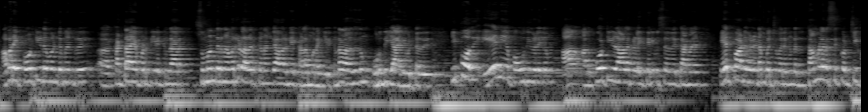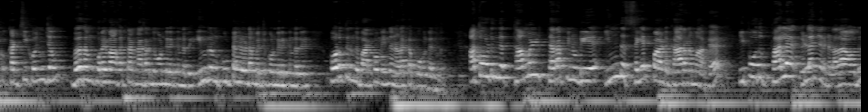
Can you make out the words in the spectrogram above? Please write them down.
அவரை போட்டியிட வேண்டும் என்று அஹ், கட்டாயப்படுத்தி இருக்கின்றார். சுமந்திரன் அவர்கள் அதற்கிணங்க அவர்களை களமிறங்கி இருக்கின்றார். அதுவும் உறுதியாகிவிட்டது. இப்போது ஏனைய பகுதிகளிலும் ஆ- போட்டியாளர்களை தெரிவு செய்வதற்கான ஏற்பாடுகள் இடம்பெற்று வருகின்றது. தமிழரசு கட்சி கட்சி கொஞ்சம் வேகம் குறைவாகத்தான் நகர்ந்து கொண்டிருக்கின்றது. இன்றும் கூட்டங்கள் இடம்பெற்றுக் கொண்டிருக்கின்றது. பொறுத்திருந்து பார்ப்போம் என்ன நடக்கப் போகின்றது. அதோடு இந்த தமிழ் தரப்பினுடைய இந்த செயற்பாடு காரணமாக இப்போது பல இளைஞர்கள் அதாவது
